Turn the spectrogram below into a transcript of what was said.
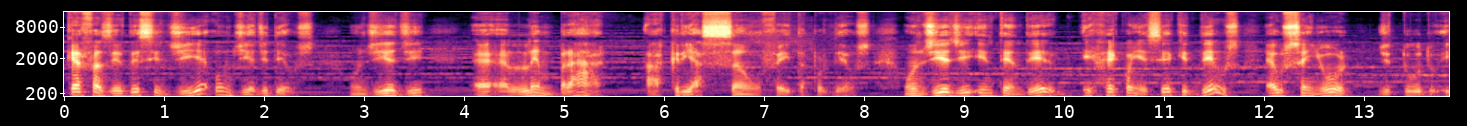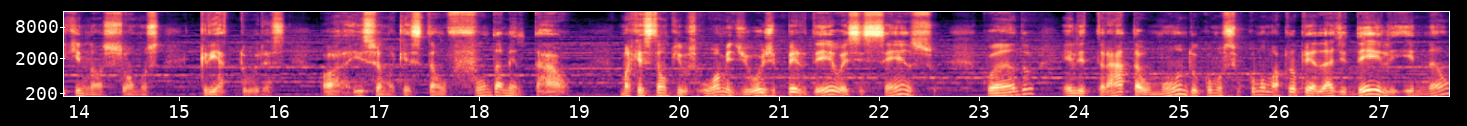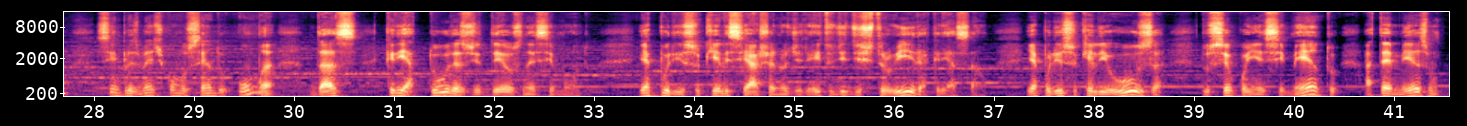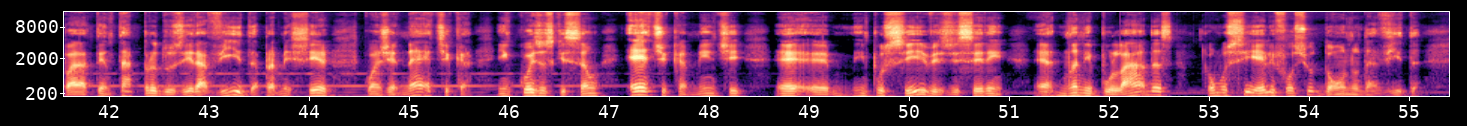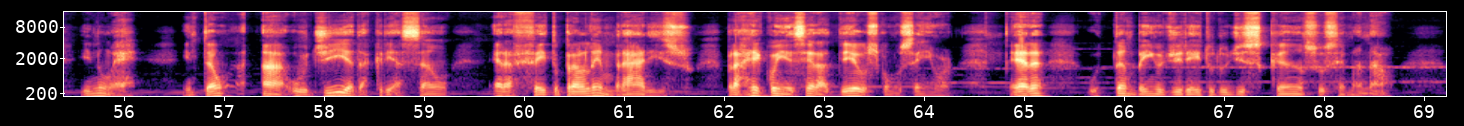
quer fazer desse dia um dia de Deus, um dia de é, é, lembrar a criação feita por Deus, um dia de entender e reconhecer que Deus é o Senhor de tudo e que nós somos criaturas. Ora, isso é uma questão fundamental, uma questão que o homem de hoje perdeu esse senso quando ele trata o mundo como, como uma propriedade dele e não simplesmente como sendo uma das criaturas de Deus nesse mundo. E é por isso que ele se acha no direito de destruir a criação. E é por isso que ele usa do seu conhecimento até mesmo para tentar produzir a vida, para mexer com a genética, em coisas que são eticamente é, é, impossíveis de serem é, manipuladas como se ele fosse o dono da vida. e não é. Então, a, o dia da criação era feito para lembrar isso, para reconhecer a Deus como Senhor. Era o, também o direito do descanso semanal.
